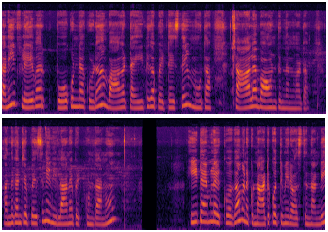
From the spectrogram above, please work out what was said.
కానీ ఫ్లేవర్ పోకుండా కూడా బాగా టైట్గా పెట్టేస్తే మూత చాలా బాగుంటుందన్నమాట. అందుకని చెప్పేసి నేను ఇలానే పెట్టుకుంటాను. ఈ టైంలో ఎక్కువగా మనకు నాటు కొత్తిమీర వస్తుందండి.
